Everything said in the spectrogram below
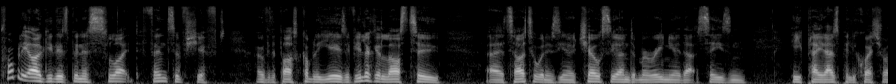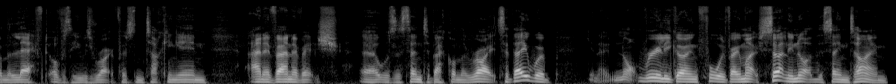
probably argue there's been a slight defensive shift over the past couple of years. If you look at the last two uh, title winners. You know, Chelsea under Mourinho that season, he played Azpilicueta on the left. Obviously, he was right foot and tucking in, and Ivanovic uh, was a centre back on the right. So they were you know, not really going forward very much. Certainly not at the same time.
